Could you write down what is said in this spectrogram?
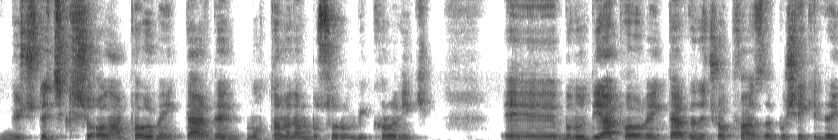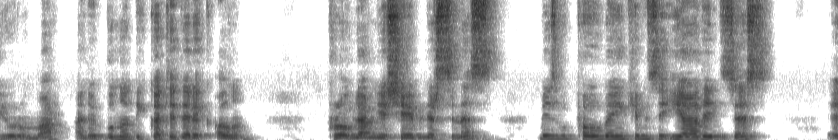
güçte çıkışı olan powerbanklerde muhtemelen bu sorun bir kronik. E, bunu diğer powerbanklerde de çok fazla bu şekilde yorum var. Hani buna dikkat ederek alın. Problem yaşayabilirsiniz. Biz bu powerbank'imizi iade edeceğiz. E,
